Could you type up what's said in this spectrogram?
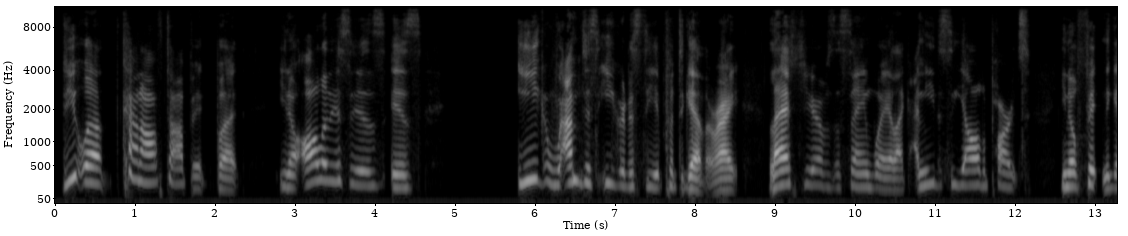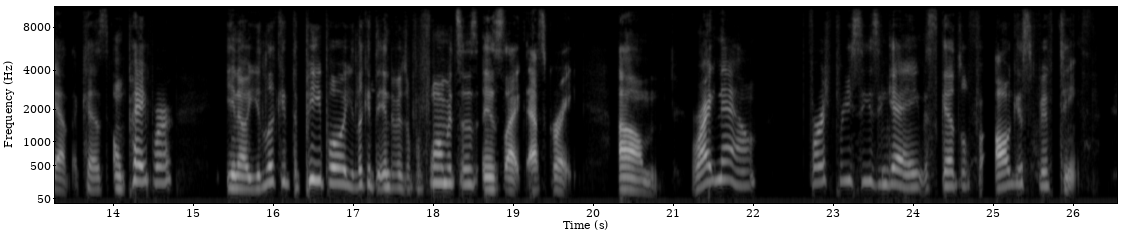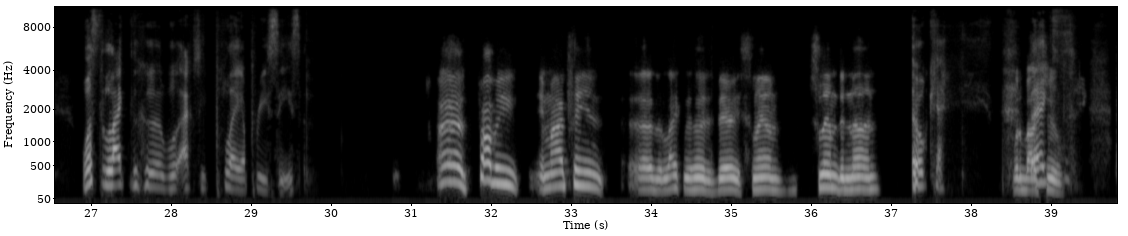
do you well kind of off topic, but you know, all of this is is eager i'm just eager to see it put together right last year I was the same way like i need to see all the parts you know fitting together because on paper you know, you look at the people, you look at the individual performances, and it's like that's great. Um, right now, first preseason game is scheduled for August 15th. What's the likelihood we'll actually play a preseason? Uh, probably, in my opinion, uh, the likelihood is very slim, slim to none. Okay. What about Thanks. you?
